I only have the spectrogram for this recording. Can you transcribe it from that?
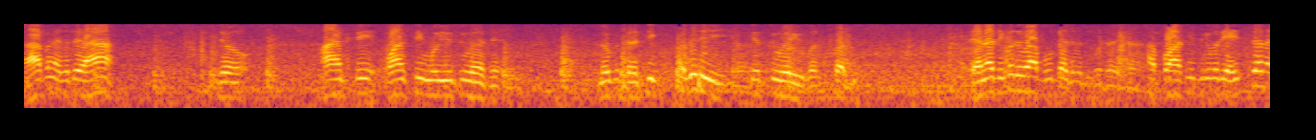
હા પણ હા. જો આંખથી પાંચથી મૂળ્યું તું હશે લોકો દ્રષ્ટિ પગડી કે શું હોય બસ. કર. એનાથી બધું આ ભૂટા છે બધું આ પાછી બધી બધી જ છે ને?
